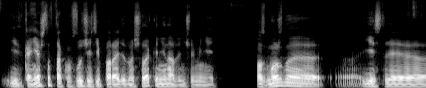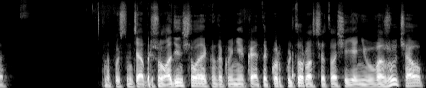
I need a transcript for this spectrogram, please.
и, конечно, в таком случае, типа, ради одного человека не надо ничего менять. Возможно, э, если Допустим, у тебя пришел один человек, он такой, не, какая-то корпкультура, вас что-то вообще я не вывожу, чао,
